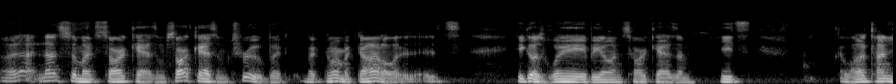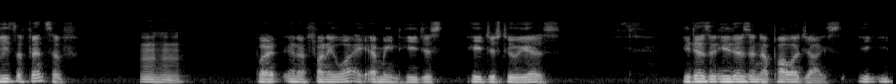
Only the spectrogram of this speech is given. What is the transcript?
uh, not, not so much sarcasm. Sarcasm, true, but but Norm Macdonald, it's he goes way beyond sarcasm. He's a lot of times he's offensive, mm-hmm. but in a funny way. I mean, he just he just who he is. He doesn't he doesn't apologize. He, he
